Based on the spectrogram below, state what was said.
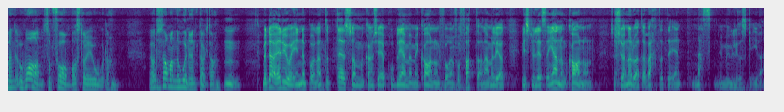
Men romanen som form bare står i ro. da. Og så har man noen unntak. da. Mm. Men da er du jo inne på nettopp det som kanskje er problemet med kanon for en forfatter. Nemlig at hvis du leser gjennom kanon, så skjønner du etter hvert at det er nesten umulig å skrive.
